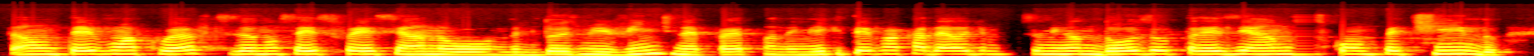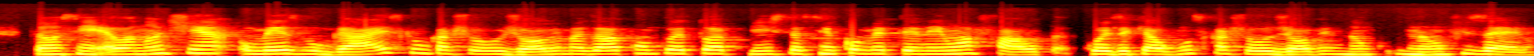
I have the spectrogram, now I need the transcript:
Então, teve uma Crufts, eu não sei se foi esse ano de 2020, né, pré-pandemia, que teve uma cadela de, se não me engano, 12 ou 13 anos competindo. Então, assim, ela não tinha o mesmo gás que um cachorro jovem, mas ela completou a pista sem cometer nenhuma falta, coisa que alguns cachorros jovens não, não fizeram.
